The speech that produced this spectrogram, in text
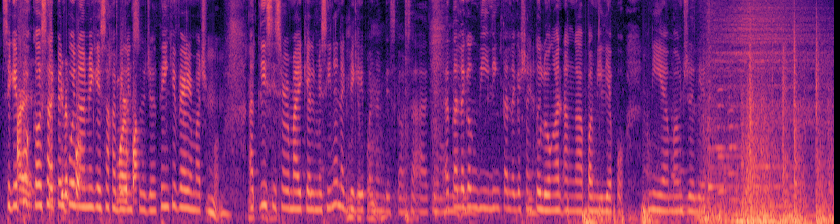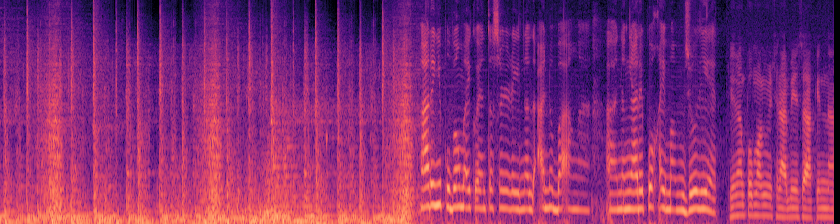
Sige po, Ay, kausapin thank you po po. namin kayo sa kabilang studio. Thank you very much po. At least si Sir Michael Messina nagbigay pa ng discount sa atin. At talagang willing talaga siyang tulungan ang ah, pamilya po ni ah, Ma'am Juliet. Maaari niyo po bang maikwento, Sir Reynald, ano ba ang ah, ah, nangyari po kay Ma'am Juliet? Yun lang po ma'am yung sinabi niya sa akin na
